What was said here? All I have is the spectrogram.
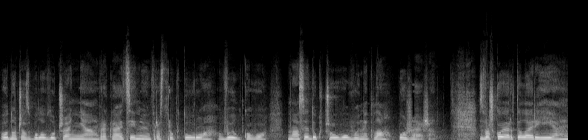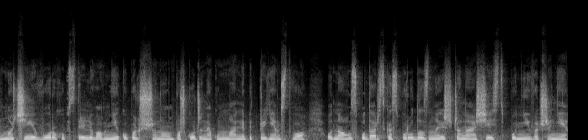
Водночас було влучання в рекреаційну інфраструктуру Вилково, внаслідок чого виникла пожежа. З важкої артилерії вночі ворог обстрілював Нікопольщину, пошкоджене комунальне підприємство. Одна господарська споруда знищена, шість понівечені,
